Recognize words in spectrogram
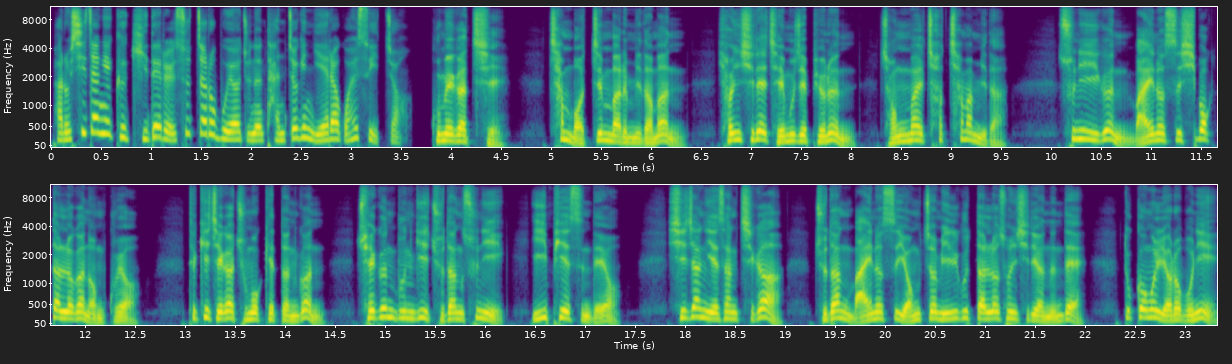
바로 시장의 그 기대를 숫자로 보여주는 단적인 예라고 할 수 있죠. 꿈의 가치. 참 멋진 말입니다만 현실의 재무제표는 정말 처참합니다. 순이익은 마이너스 10억 달러가 넘고요. 특히 제가 주목했던 건 최근 분기 주당 순이익 EPS인데요. 시장 예상치가 주당 마이너스 0.19달러 손실이었는데 뚜껑을 열어보니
